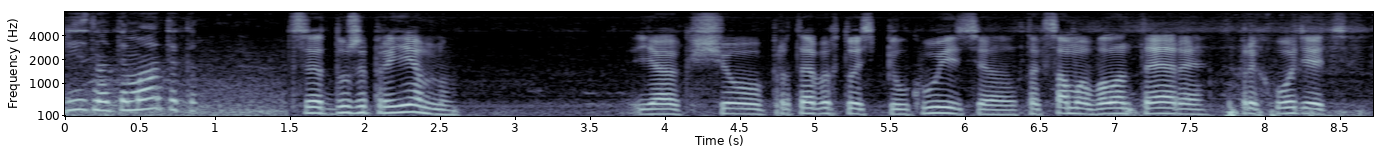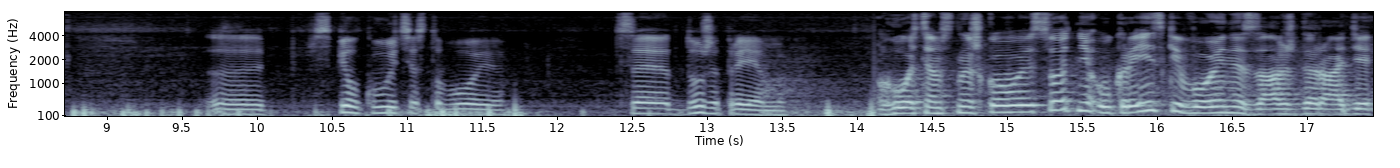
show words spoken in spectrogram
різна тематика. Це дуже приємно. Якщо про тебе хтось спілкується, так само волонтери приходять, е, спілкуються з тобою. Це дуже приємно. Гостям з книжкової сотні українські воїни завжди раді.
